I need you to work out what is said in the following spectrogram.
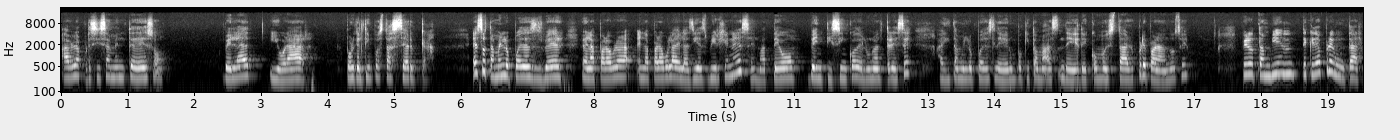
habla precisamente de eso. Velad y orar, porque el tiempo está cerca. Esto también lo puedes ver en la parábola, en la parábola de las diez vírgenes, en Mateo 25 del 1 al 13. Ahí también lo puedes leer un poquito más de, de cómo estar preparándose. Pero también te quería preguntar,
